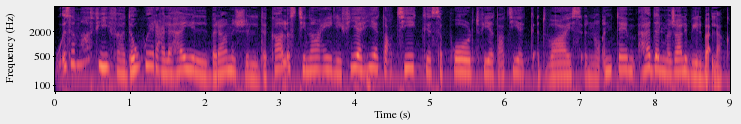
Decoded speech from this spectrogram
وإذا ما في فدور على هاي البرامج الذكاء الاصطناعي اللي فيها هي تعطيك support فيها تعطيك advice إنه أنت هذا المجال بيلبق لك.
